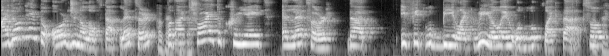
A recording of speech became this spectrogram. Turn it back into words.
I don't have the original of that letter, okay, but okay. I try to create a letter that if it would be like real, it would look like that. So okay.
